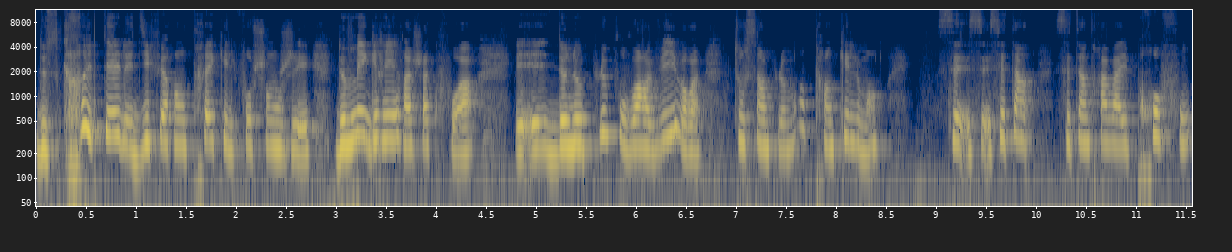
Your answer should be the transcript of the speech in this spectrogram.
de scruter les différents traits qu'il faut changer, de maigrir à chaque fois et, de ne plus pouvoir vivre tout simplement tranquillement. C'est un, un travail profond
